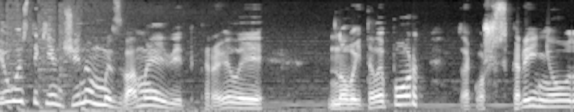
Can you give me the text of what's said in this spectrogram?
І ось таким чином ми з вами відкрили новий телепорт, також скриню.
